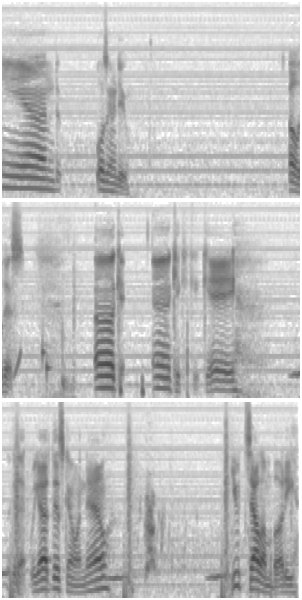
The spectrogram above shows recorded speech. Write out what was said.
And what was I gonna do? Oh, this. Okay. Okay, okay, okay. Look at that. We got this going now. You tell him, buddy.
